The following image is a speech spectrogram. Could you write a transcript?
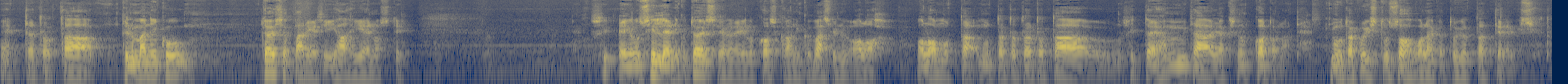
Että tota, kyllä mä niinku töissä pärjäsin ihan hienosti. Ei ollut silleen, niin kuin töissä ei ollut koskaan niin kuin väsynyt olo, olo mutta, mutta tota, tota, sitten eihän mä mitään jaksanut kotona tehdä. Muuta kuin istua sohvalle ja tuijottaa televisiota.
